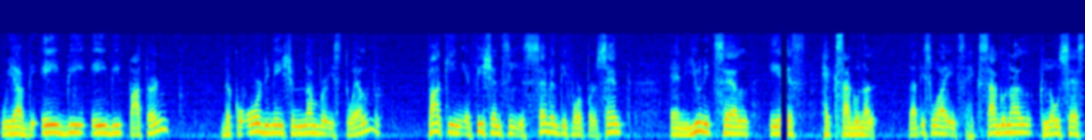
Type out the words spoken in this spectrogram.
We have the AB-AB pattern. The coordination number is 12. Packing efficiency is 74% and unit cell is hexagonal. That is why it's hexagonal closest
